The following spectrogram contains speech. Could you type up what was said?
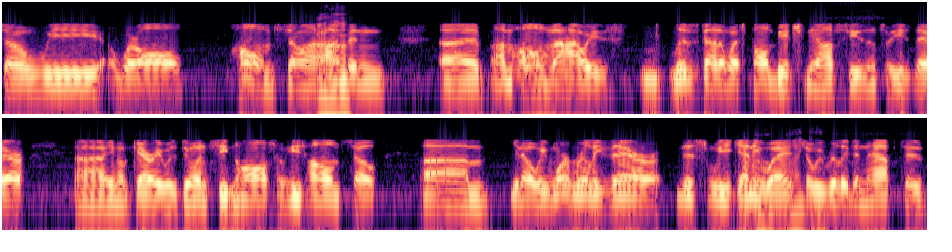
so we were all home. So I, Uh-huh. I'm in, uh, I'm home. Howie's lives down in West Palm Beach in the off season, so he's there. Uh, you know, Gary was doing Seton Hall, so he's home. So, um, you know, we weren't really there this week anyway, Oh, so we really didn't have to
